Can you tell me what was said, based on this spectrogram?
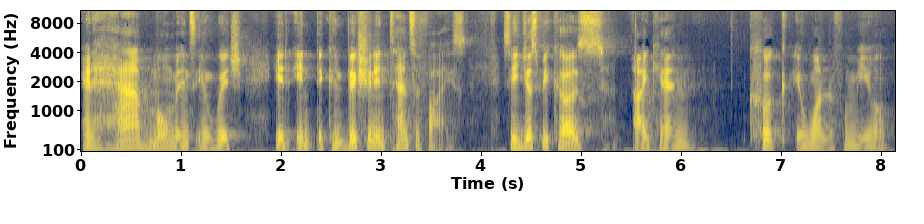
and have moments in which it, in, the conviction intensifies. See, just because I can cook a wonderful meal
